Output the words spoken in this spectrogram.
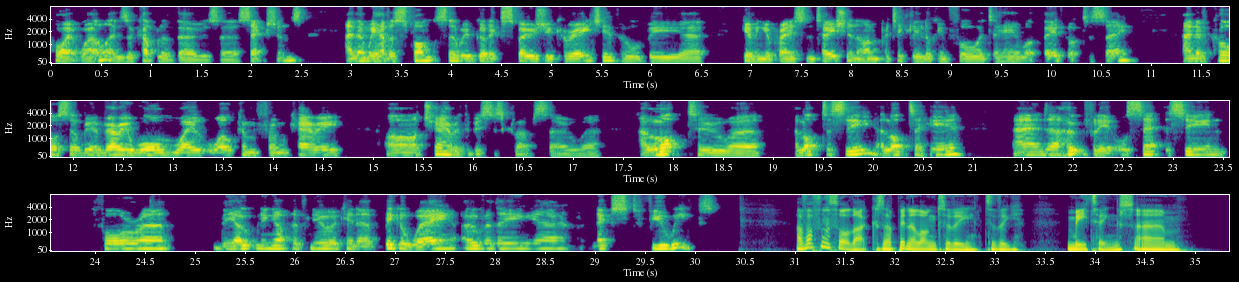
quite well. There's a couple of those sections. And then we have a sponsor. We've got Exposure Creative, who will be uh, giving a presentation. I'm particularly looking forward to hear what they've got to say. And of course, there'll be a very warm welcome from Kerry, our chair of the business club. So uh, a lot to uh, a lot to see, a lot to hear, and uh, hopefully it will set the scene for uh, the opening up of Newark in a bigger way over the uh, next few weeks. I've often thought that because I've been along to the to the meetings um,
